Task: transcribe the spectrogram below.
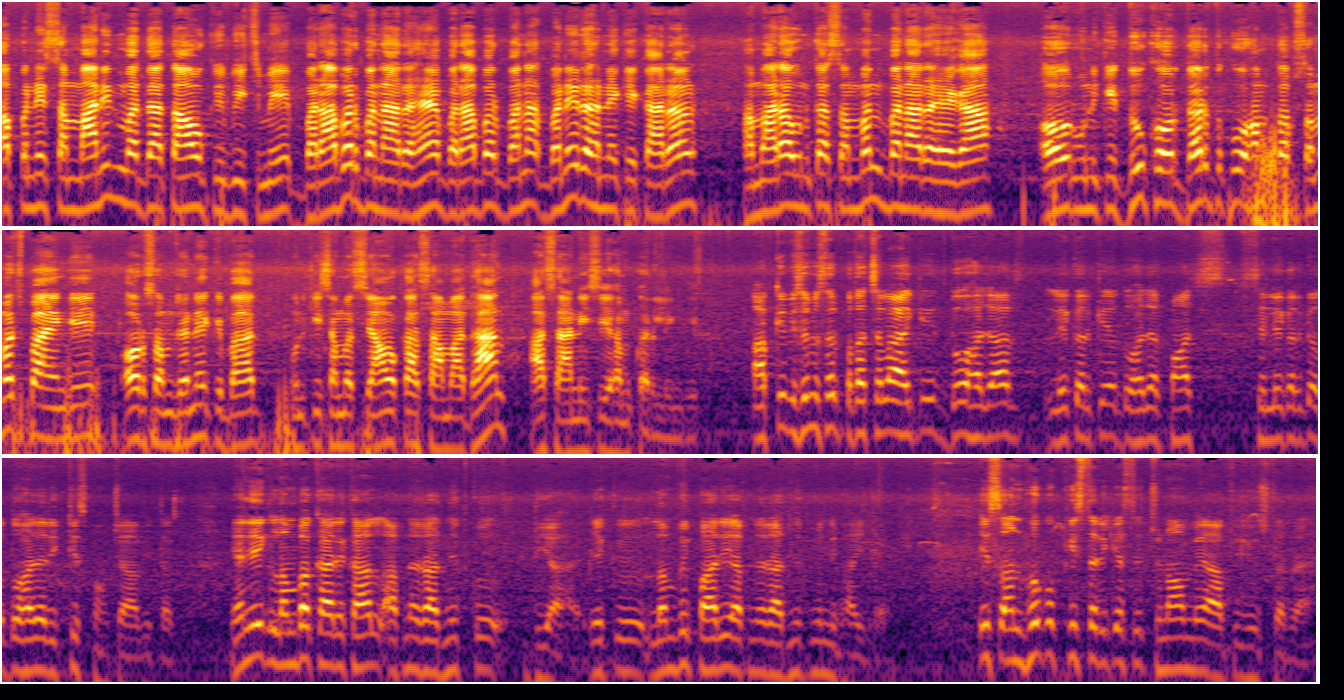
अपने सम्मानित मतदाताओं के बीच में बराबर बना रहें, बराबर बना, बने रहने के कारण हमारा उनका संबंध बना रहेगा और उनके दुख और दर्द को हम तब समझ पाएँगे और समझने के बाद उनकी समस्याओं का समाधान आसानी से हम कर लेंगे। आपके विषय में सर पता चला है कि 2000 लेकर के 2005 से लेकर के 2021 पहुँचा अभी तक। यानी एक लंबा कार्यकाल आपने राजनीति को दिया है, एक लंबी पारी आपने राजनीति में निभाई है। इस अनुभव को किस तरीके से चुनाव में आप यूज़ कर रहे हैं?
